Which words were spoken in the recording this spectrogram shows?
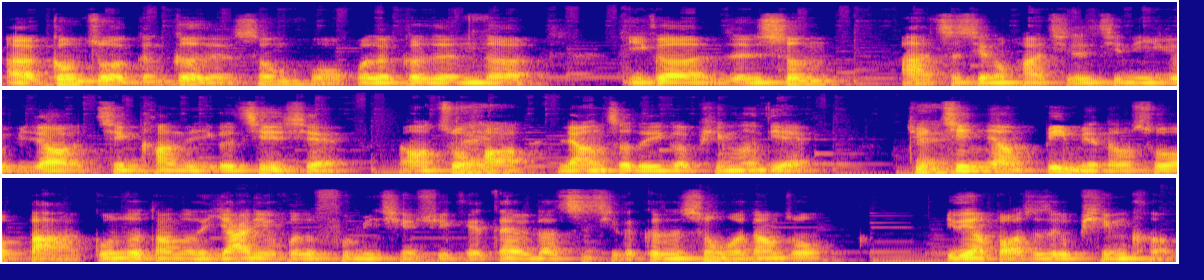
呃，工作跟个人生活或者个人的一个人生啊之间的话，其实建立一个比较健康的一个界限，然后做好两者的一个平衡点，就尽量避免的说把工作当中的压力或者负面情绪给带入到自己的个人生活当中。一定要保持这个平衡，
